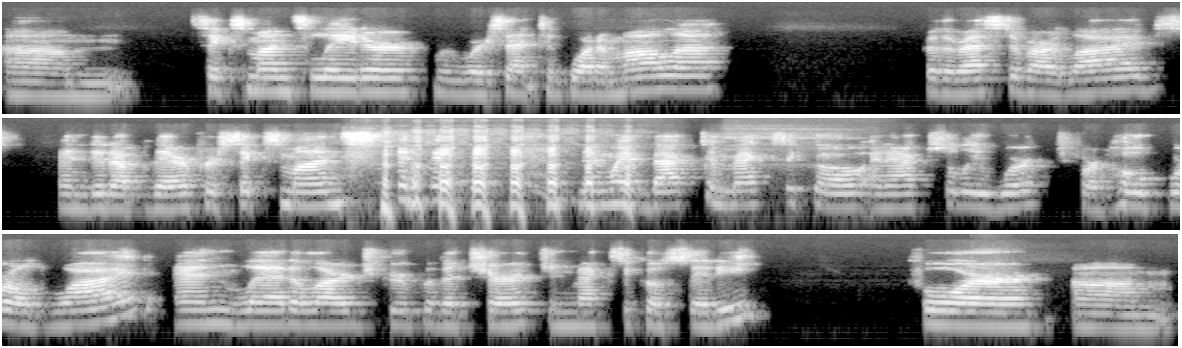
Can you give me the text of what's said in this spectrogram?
um, six months later we were sent to guatemala for the rest of our lives ended up there for six months, then went back to Mexico and actually worked for Hope Worldwide and led a large group of the church in Mexico City for um,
